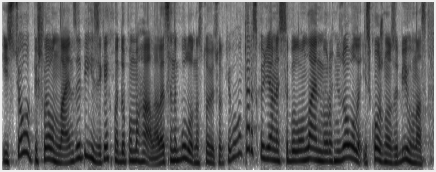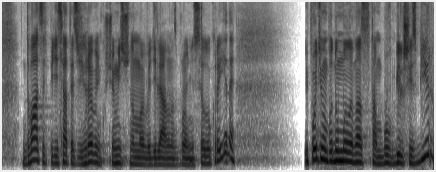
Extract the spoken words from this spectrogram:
і з цього пішли онлайн забіги, з яких ми допомагали. Але це не було на 100% волонтерської діяльності, це було онлайн. Ми організовували, і з кожного забігу у нас 20-50 тисяч гривень щомісячно ми виділяли на Збройні Сили України. І потім ми подумали, в нас там був більший збір.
